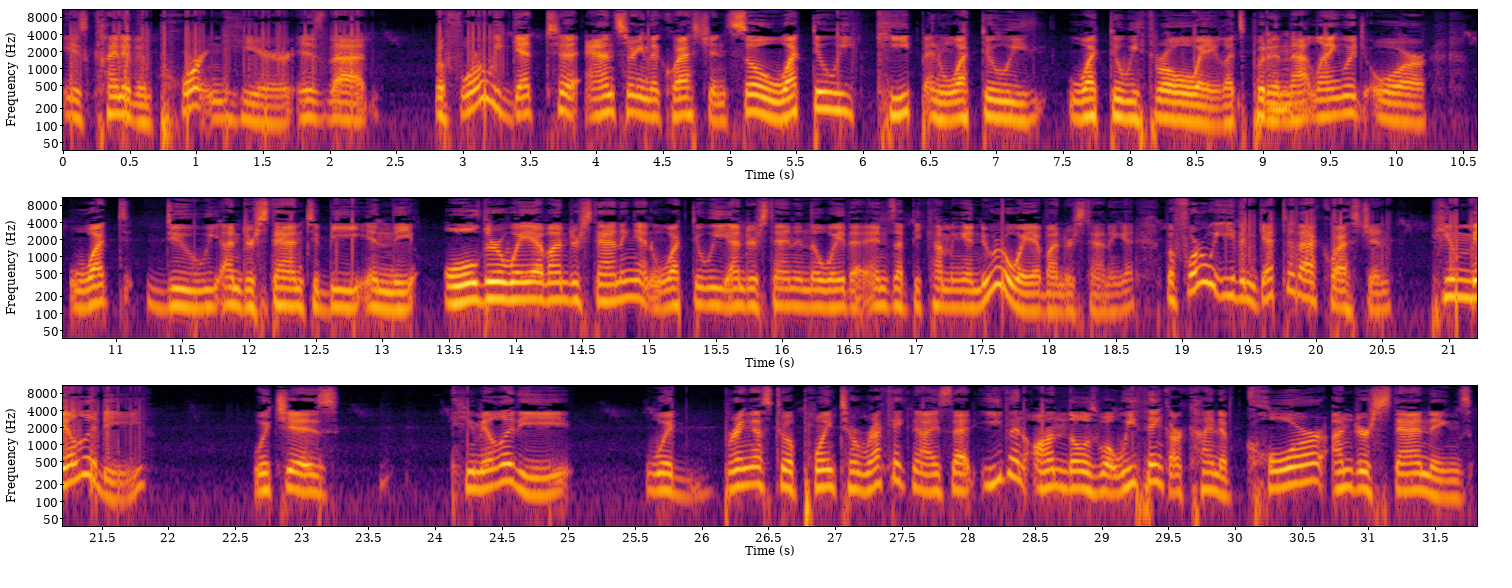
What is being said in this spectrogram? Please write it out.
is kind of important here is that before we get to answering the question, so what do we keep and what do we what do we throw away? Let's put it in that language, or what do we understand to be in the older way of understanding it, and what do we understand in the way that ends up becoming a newer way of understanding it? Before we even get to that question, humility, which is humility would bring us to a point to recognize that even on those what we think are kind of core understandings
